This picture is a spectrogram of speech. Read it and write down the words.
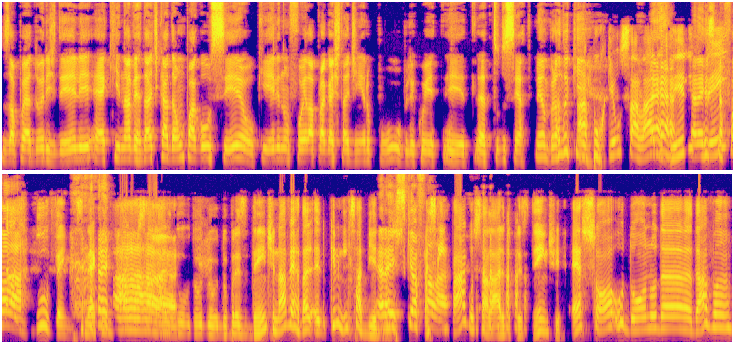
dos apoiadores dele é que, na verdade, cada um pagou o seu, que ele não foi lá para gastar dinheiro público e, e, é tudo certo. Lembrando que. Ah, porque o salário é, dele era isso vem que eu falar. nuvens, né? Quem paga ah. o salário do, do, do, do, presidente, na verdade, é, que ninguém sabia disso. Era isso que eu ia falar. Mas quem paga o salário do presidente é só o dono da, da Avan.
